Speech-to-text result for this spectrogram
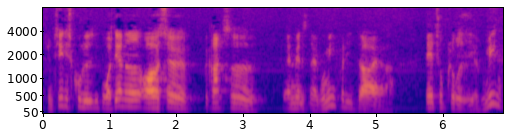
syntetisk kolloid, de bruger dernede, og også begrænsede anvendelsen af albumin, fordi der er natriumklorid i albumin.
